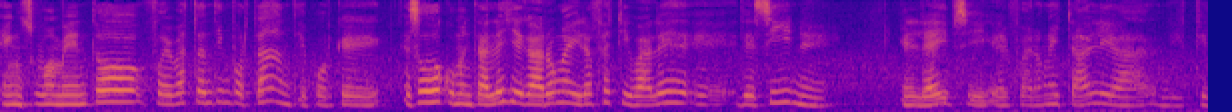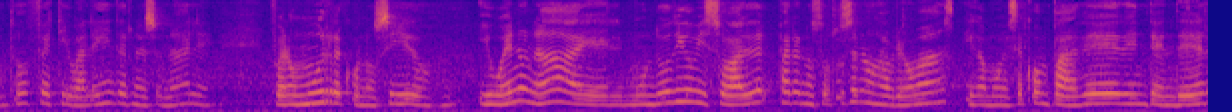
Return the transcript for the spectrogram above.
en su momento fue bastante importante, porque esos documentales llegaron a ir a festivales eh, de cine, en Leipzig, eh, fueron a Italia, distintos festivales internacionales, fueron muy reconocidos. Y bueno, nada, el mundo audiovisual para nosotros se nos abrió más, digamos, ese compás de, entender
